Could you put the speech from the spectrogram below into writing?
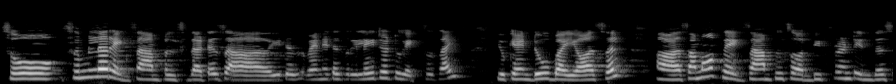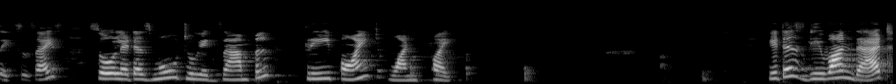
So similar examples that is, uh, it is when it is related to exercise you can do by yourself. Uh, some of the examples are different in this exercise. So let us move to example 3.15. It is given that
